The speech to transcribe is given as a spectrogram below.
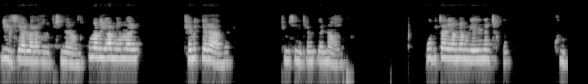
Bilgisayarlara kırıp içinden aldık. Bunlar da yamyamların kemikleri abi. Kimisinin kemiklerini aldık. Bu bir tane yamyamın elinden çıktı. Kulüp.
